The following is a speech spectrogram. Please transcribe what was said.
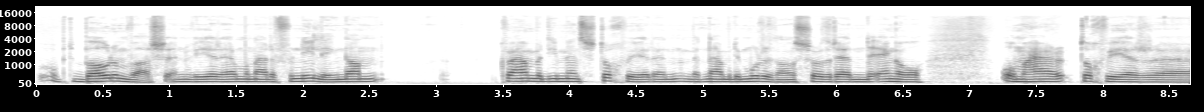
op de bodem was... en weer helemaal naar de vernieling... dan kwamen die mensen toch weer, en met name de moeder dan... een soort reddende engel om haar toch weer uh,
